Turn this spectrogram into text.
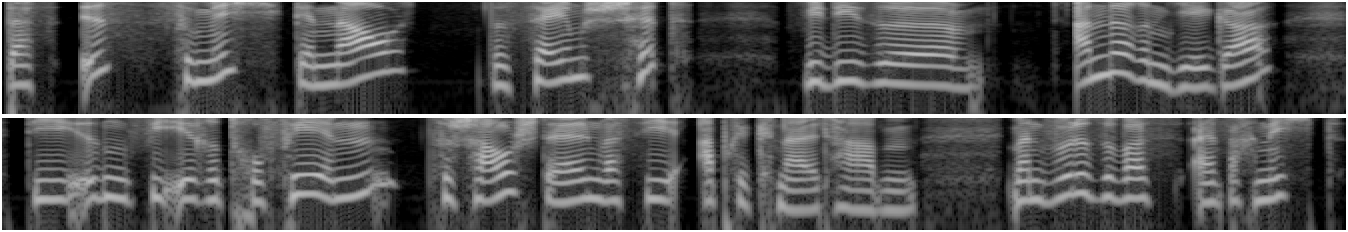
das ist für mich genau the same shit wie diese anderen Jäger, die irgendwie ihre Trophäen zur Schau stellen, was sie abgeknallt haben. Man würde sowas einfach nicht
